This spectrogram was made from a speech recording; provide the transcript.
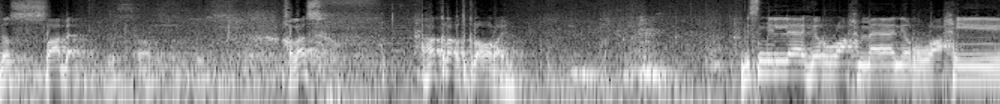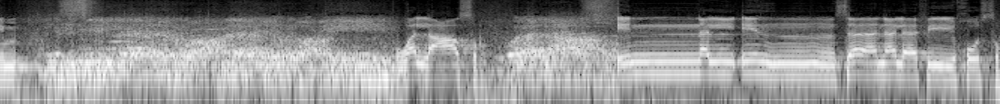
بالصبر خلاص؟ هقرأ وتقرأ ورايا بسم الله الرحمن الرحيم. بسم الله الرحمن الرحيم. والعصر. إن الإنسان لفي خسر.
